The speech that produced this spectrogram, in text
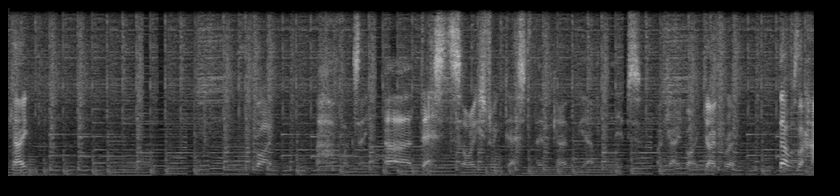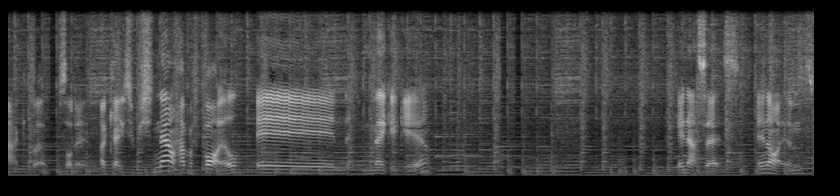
Okay. Right. Oh, fuck's sake. Uh, dest, sorry, string dest. There we go. Yeah, nibs. Okay, right, go for it. That was a hack, but sod it. Okay, so we should now have a file in Mega Gear. in assets, in items,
